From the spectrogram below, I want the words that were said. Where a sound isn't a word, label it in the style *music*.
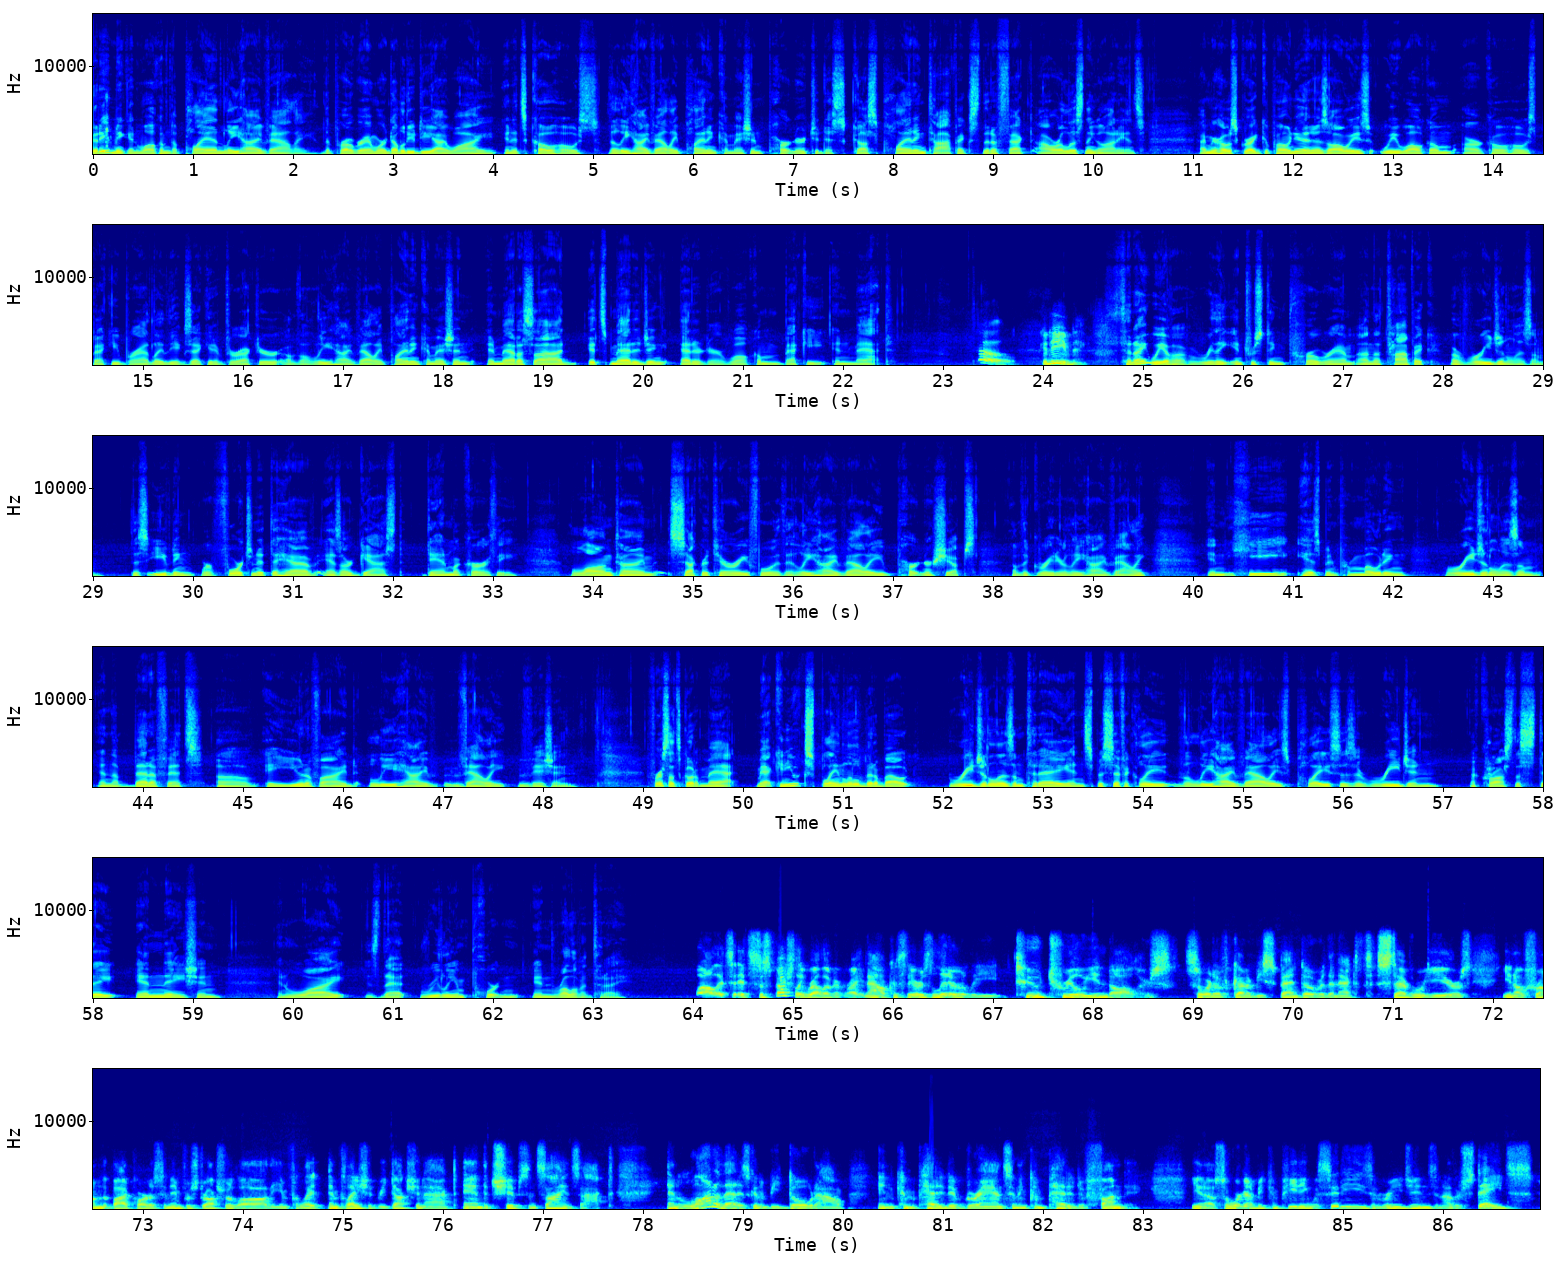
Good evening and welcome to Plan Lehigh Valley, the program where WDIY and its co hosts, the Lehigh Valley Planning Commission, partner to discuss planning topics that affect our listening audience. I'm your host, Greg Capogna, and as always, we welcome our co host, Becky Bradley, the Executive Director of the Lehigh Valley Planning Commission, and Matt Assad, its Managing Editor. Welcome, Becky and Matt. Oh, good evening. Tonight, we have a really interesting program on the topic of regionalism. This evening, we're fortunate to have as our guest Dan McCarthy, longtime secretary for the Lehigh Valley Partnerships of the Greater Lehigh Valley. And he has been promoting regionalism and the benefits of a unified Lehigh Valley vision. First, let's go to Matt. Matt, can you explain a little bit about regionalism today and specifically the Lehigh Valley's place as a region across the state and nation, and why is that really important and relevant today? Well, it's it's especially relevant right now because there is literally two trillion dollars sort of going to be spent over the next several years. You know, from the bipartisan infrastructure law, the Infl- Inflation Reduction Act, and the CHIPS and Science Act, and a lot of that is going to be doled out in competitive grants and in competitive funding. You know, so we're going to be competing with cities and regions and other states.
